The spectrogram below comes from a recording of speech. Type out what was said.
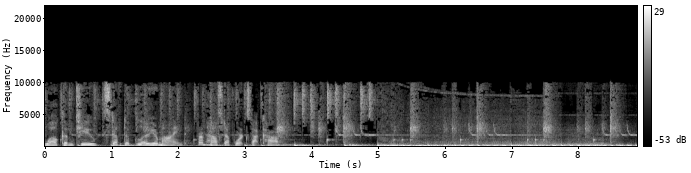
Welcome to Stuff to Blow Your Mind from HowStuffWorks.com.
